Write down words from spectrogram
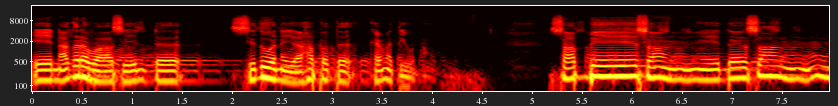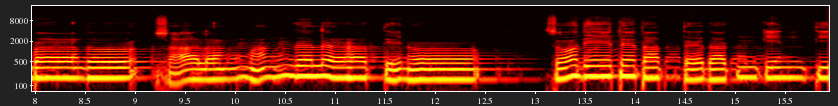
ඒ නගර වාසීන්ට සිදුවන යහපත කැමැති වුණා. සබ්බේ සංයද සංබාධෝ ශාලං මංගල හත්තිනෝ සෝදේත තත්ත දක්කින්ති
